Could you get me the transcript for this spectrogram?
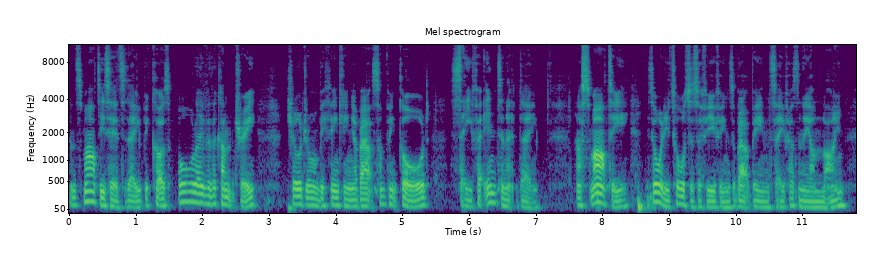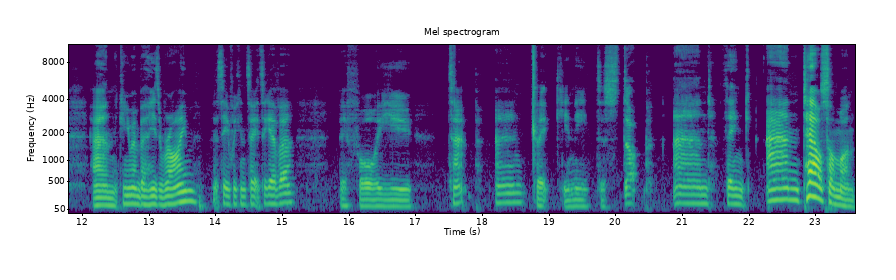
And Smarty's here today because all over the country children will be thinking about something called Safer Internet Day. Now, Smarty, he's already taught us a few things about being safe, hasn't he, online? And can you remember his rhyme? Let's see if we can say it together. Before you tap and click, you need to stop and think and tell someone.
